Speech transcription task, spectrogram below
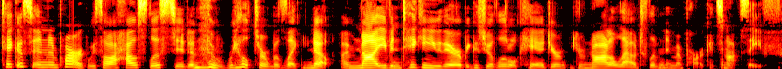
take us to Inman Park. We saw a house listed, and the realtor was like, no, I'm not even taking you there because you have a little kid. You're, you're not allowed to live in Inman Park. It's not safe.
